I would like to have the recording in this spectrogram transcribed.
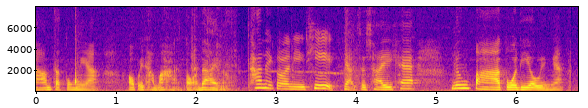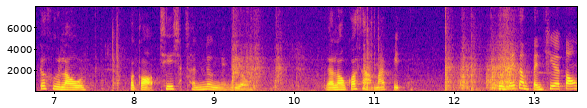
น้ำจากตรงเนี้ยเอาไปทำอาหารต่อได้นะถ้าในกรณีที่อยากจะใช้แค่นึ่งปลาตัวเดียวอย่างเงี้ยก็คือเราประกอบที่ชั้นหนึ่งอย่างเดียว แล้วเราก็สามารถปิด คือไม่จำเป็นที่จะต้อง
